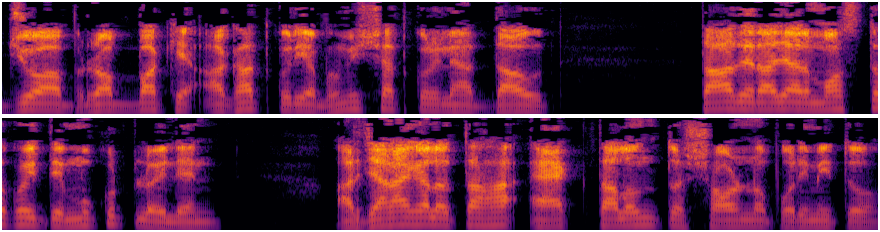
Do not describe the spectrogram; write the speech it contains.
জোয়াব রব্বাকে আঘাত করিয়া ভূমিষ্যাত করিলেন আর দাউদ তাহাদের রাজার মস্তক হইতে মুকুট লইলেন। আর জানা গেল তাহা এক তালন্ত স্বর্ণ পরিমিত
